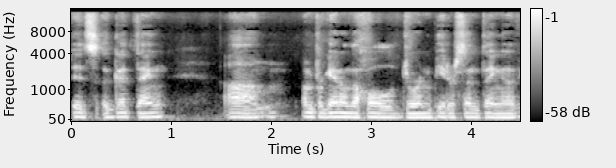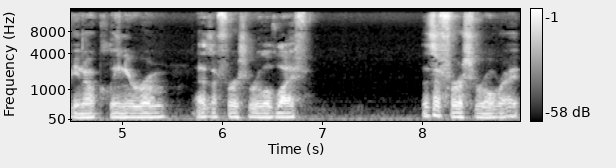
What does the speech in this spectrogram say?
is a good thing. Um, I'm forgetting the whole Jordan Peterson thing of, you know, clean your room as a first rule of life. That's a first rule, right?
